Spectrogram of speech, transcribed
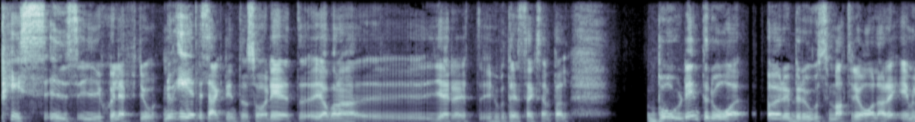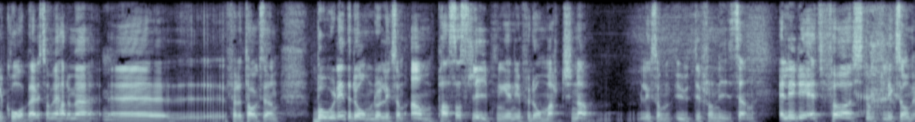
pissis i Skellefteå. Nu är det säkert inte så. Det är ett, jag bara eh, ger ett hypotetiskt exempel. Borde inte då Örebros materialare, Emil Kåberg som vi hade med eh, för ett tag sedan. Borde inte de då liksom anpassa slipningen inför de matcherna liksom utifrån isen? Eller är det ett för stort liksom,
